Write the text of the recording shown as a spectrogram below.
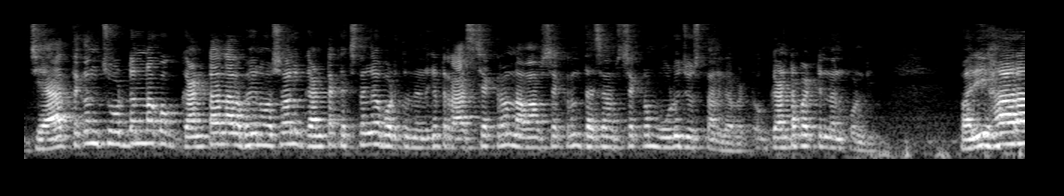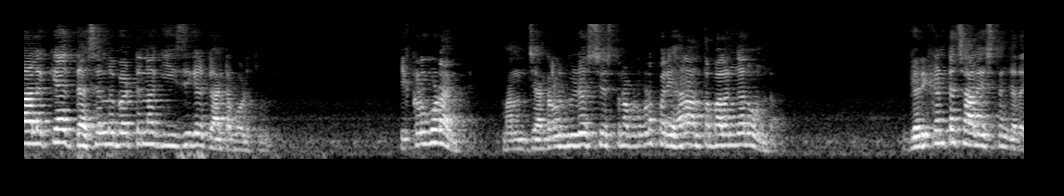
జాతకం చూడడం నాకు ఒక గంట నలభై నిమిషాలు గంట ఖచ్చితంగా పడుతుంది. ఎందుకంటే రాశిచక్రం నవాంశచక్రం దశాంశచక్రం మూడు చూస్తాను కాబట్టి. ఒక గంట పట్టింది అనుకోండి. పరిహారాలకే దశలను బట్టి నాకు ఈజీగా గంట పడుతుంది. ఇక్కడ కూడా అంతే. మనం జనరల్ వీడియోస్ చేస్తున్నప్పుడు కూడా పరిహారం అంత బలంగానే ఉండాలి. గరికంటే చాలా ఇష్టం కదా.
